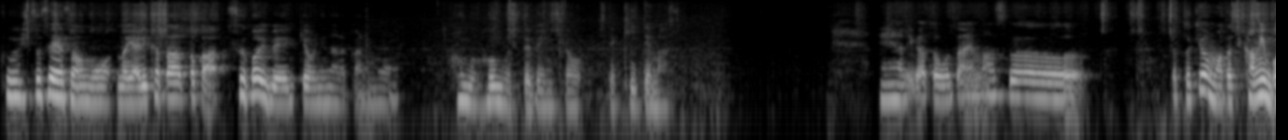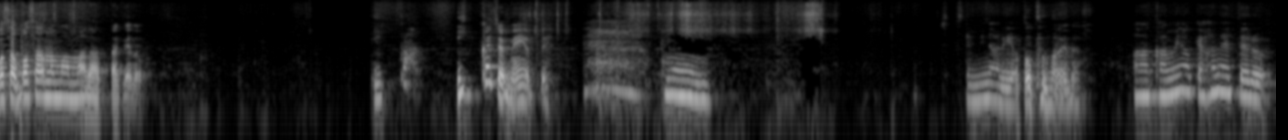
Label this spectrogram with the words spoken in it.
空室清掃ものやり方とか、すごい勉強になるからもう、ふむふむって勉強して聞いてます。えーありがとうございます。ちょっと今日も私髪ボサボサのままだったけど。いっか。いっかじゃねえよって。もう、セミナリーを整え出す。あ、髪の毛跳ねてる。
